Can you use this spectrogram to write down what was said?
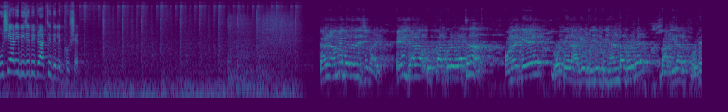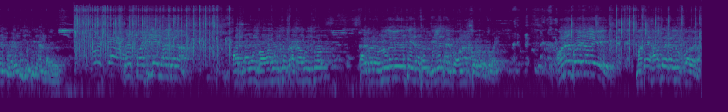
হুঁশিয়ারি বিজেপি প্রার্থী দিলীপ ঘোষের। কারণ আমি বলে দিচ্ছি ভাই এই যারা উৎপাত করে বেড়াচ্ছে না অনেকে ভোটের আগে বিজেপি ঝান্ডা ধরবে বাকিরা ভোটের পরে বিজেপি ঝান্ডা ধরবে। পার্টিটাই থাকবে না। আর যাদের বাবা বলছো, কাকা বলছো, কার অনুগামী হচ্ছে এরা সব জেলে থাকবে, অনাথ করে দেবো সবাই অনাথ হয়ে যাবে। মাথায় হাত রাখার লোক পাবে না।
